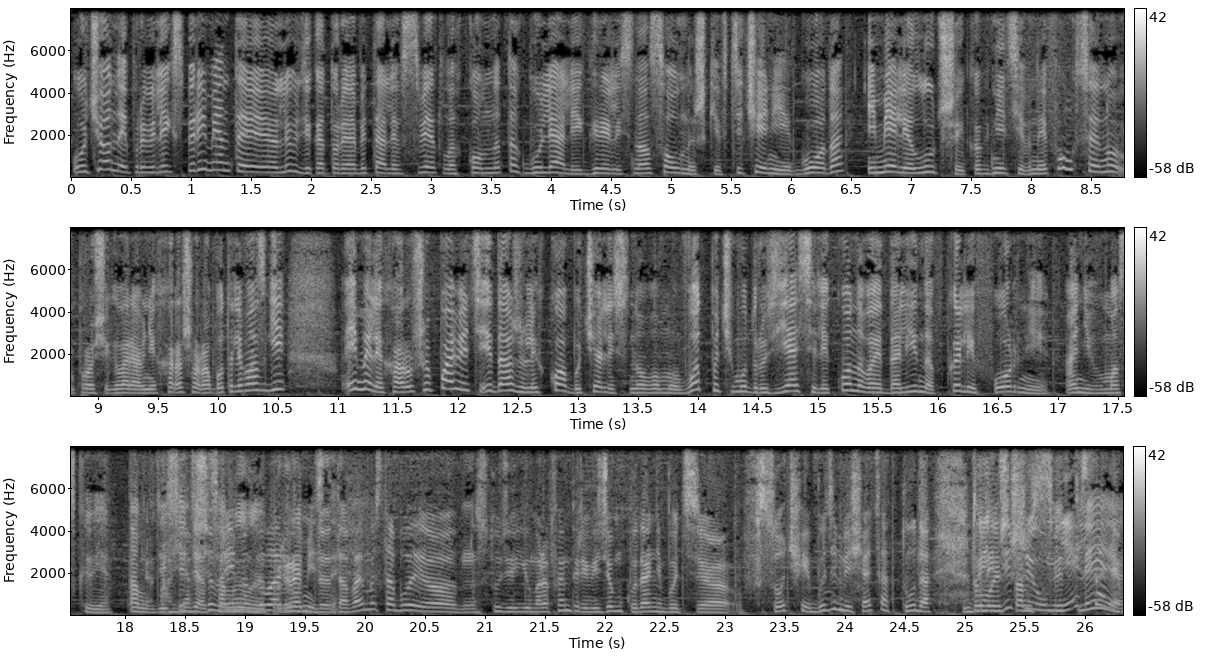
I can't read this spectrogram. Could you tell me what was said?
ученые провели эксперименты. Люди, которые обитали в светлых комнатах, гуляли и грелись на солнышке в течение года, имели лучшие когнитивные функции, ну, проще говоря, у них хорошо работали мозги, имели хорошую память и даже легко обучались новому. Вот почему, друзья, Силиконовая долина в Калифорнии, а не в Москве, там, где А сидят самые умные программисты. да, давай мы с тобой э, студию Юмор ФМ переведем куда-нибудь э, в Сочи и будем вещать оттуда. Думаешь, Глядишь, там и умнее светлее?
